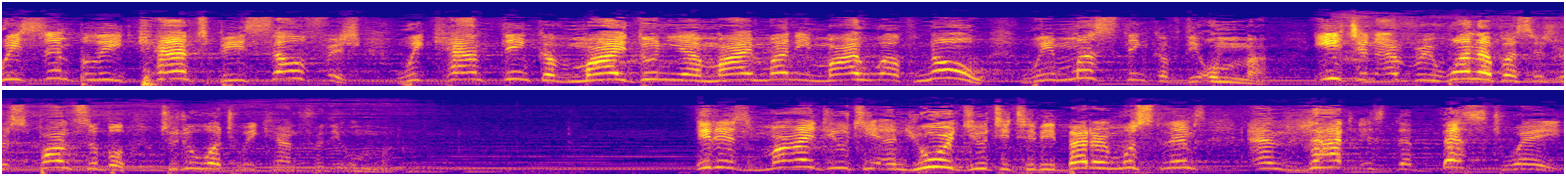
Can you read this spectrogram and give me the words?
we simply can't be selfish. We can't think of my dunya, my money, my wealth. No, we must think of the ummah. Each and every one of us is responsible to do what we can for the ummah. It is my duty and your duty to be better Muslims, and that is the best way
